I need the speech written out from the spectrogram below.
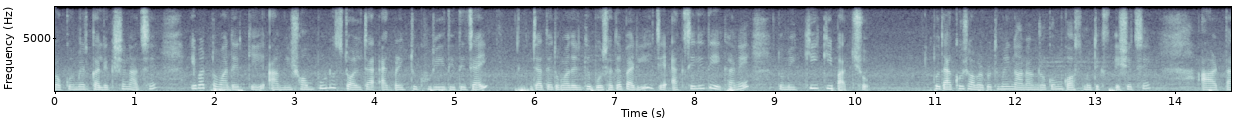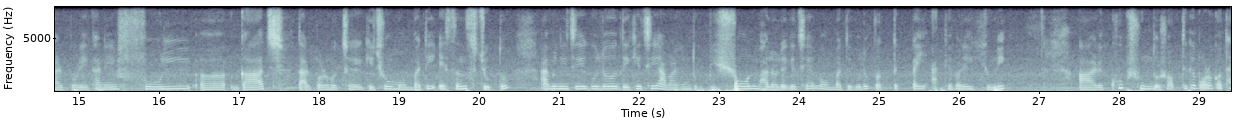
রকমের কালেকশন আছে, এবার তোমাদেরকে আমি সম্পূর্ণ স্টলটা একবার একটু ঘুরিয়ে দিতে চাই, যাতে তোমাদেরকে বোঝাতে পারি যে অ্যাকচুয়ালিতে এখানে তুমি কি কি পাচ্ছ। তো দেখো, সবার প্রথমেই নানান রকম কসমেটিক্স এসেছে। আর তারপরে এখানে ফুল গাছ, তারপর হচ্ছে কিছু মোমবাতি এসেন্স যুক্ত। আমি নিজে এগুলো দেখেছি, আমার কিন্তু ভীষণ ভালো লেগেছে। মোমবাতিগুলো প্রত্যেকটাই একেবারে ইউনিক আর খুব সুন্দর সব থেকে বড় কথা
